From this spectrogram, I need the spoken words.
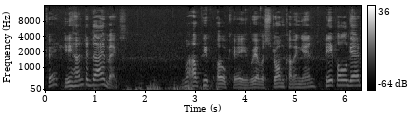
okay, he hunted the Ibex. People. Okay, we have a storm coming in. People get.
